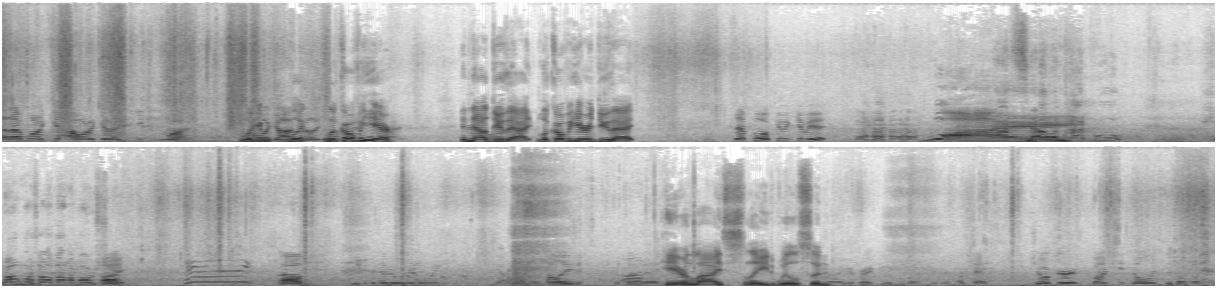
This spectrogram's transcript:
then I want to get. I want to get a deep what? Look Oh at God, look really? look Okay, over here, and now do that. Look over here and do that. Deadpool, give me, give me it. Why? Not Selling Deadpool. Show us all that emotion. All right. Um. Yeah, probably. If. Here lies Slade Wilson. Uh, you're very beautiful. Okay, Joker. Why don't you Nolan? They don't want to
